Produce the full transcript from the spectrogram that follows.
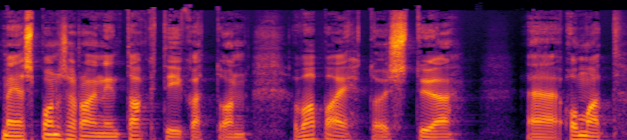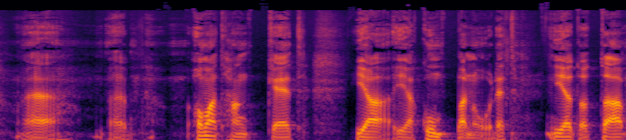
Meidän sponsoroinnin taktiikat on vapaaehtoistyö, omat, omat hankkeet ja, ja kumppanuudet. Ja tota,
